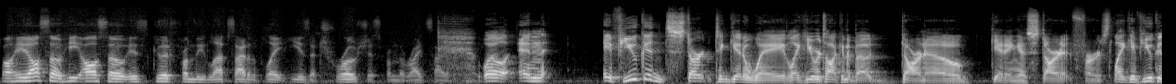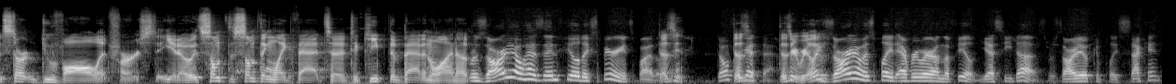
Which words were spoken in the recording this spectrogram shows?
well, he also he also is good from the left side of the plate. He is atrocious from the right side of the plate. Well, and if you could start to get away, like you were talking about d'Arnaud getting a start at first, like if you could start Duvall at first, you know, it's something something like that to to keep the bat in the lineup. Rosario has infield experience, by the does way. Does he? Don't does forget he, that. Does he really? Rosario has played everywhere on the field. Yes, he does. Rosario can play second.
